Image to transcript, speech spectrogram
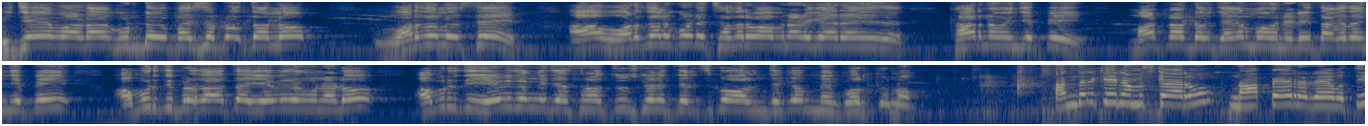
విజయవాడ గుంటూరు పరిసర ప్రాంతాల్లో వరదలు వస్తే ఆ వరదలు కూడా చంద్రబాబు నాయుడు గారి కారణం అని చెప్పి మాట్లాడడం జగన్మోహన్ రెడ్డికి తగదని చెప్పి అభివృద్ధి ప్రదాత ఏ విధంగా ఉన్నాడో అభివృద్ధి ఏ విధంగా చేస్తున్నాడో చూసుకొని తెలుసుకోవాలని చెప్పి మేము కోరుతున్నాం. అందరికీ నమస్కారం. నా పేరు రేవతి.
